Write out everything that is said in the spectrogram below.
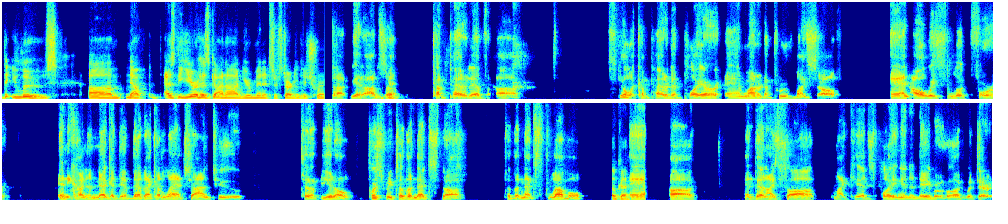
that you lose. Um, now, as the year has gone on, your minutes are starting to shrink. Uh, you know, I was a competitive, uh, still a competitive player, and wanted to prove myself, and always looked for any kind of negative that I could latch on to, to you know, push me to the next uh, to the next level. Okay. And uh, and then I saw my kids playing in the neighborhood with their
